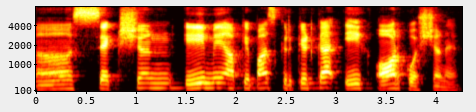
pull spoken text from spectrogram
सेक्शन ए में आपके पास क्रिकेट का एक और क्वेश्चन है।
